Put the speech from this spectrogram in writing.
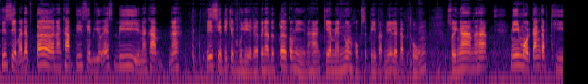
ที่เสียบอะแดปเตอร์นะครับที่เสียบ USB นะครับนะ ที่เสียบที่จุดบุหรี่เลยเป็นอะแดปเตอร์ก็มีนะฮะ เกียร์แมนนวล 6 สปีดแบบนี้เลยแบบถุงสวยงามนะฮะ มีโหมดการกับขี่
